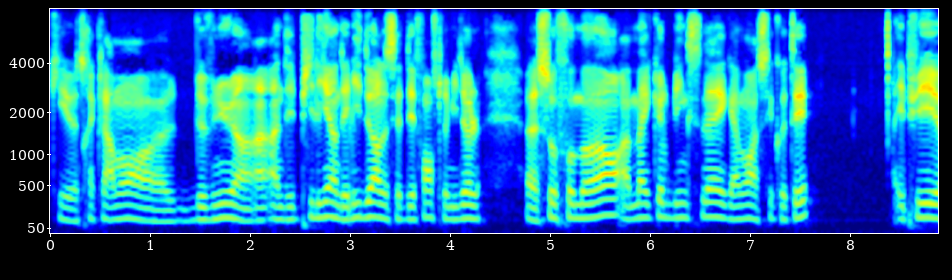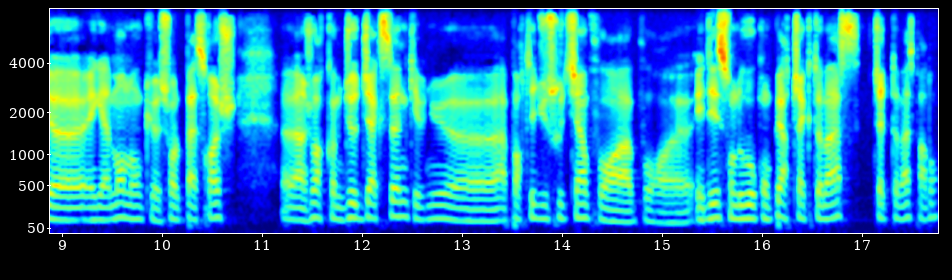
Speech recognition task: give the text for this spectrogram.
qui est très clairement euh, devenu un, des piliers, un des leaders de cette défense, le middle euh, sophomore, Michael Bingsley également à ses côtés. Et puis euh, également donc euh, sur le pass rush, euh, un joueur comme Joe Jackson qui est venu apporter du soutien pour pour aider son nouveau compère Chuck Thomas, Chad Thomas pardon.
